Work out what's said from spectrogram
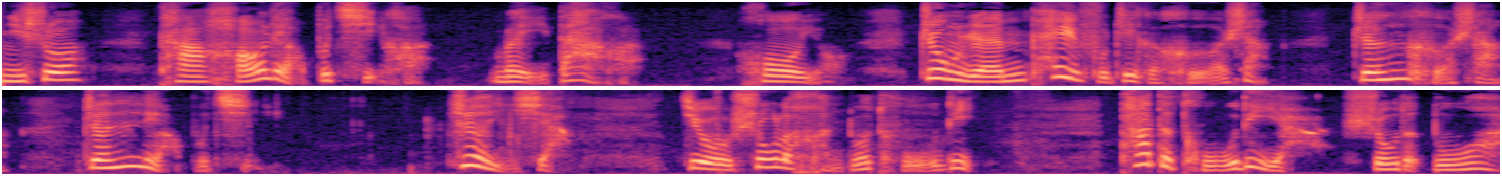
你说他好了不起哈，伟大哈！后有众人佩服这个和尚，真和尚真了不起。这一下就收了很多徒弟，他的徒弟呀收的多啊，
